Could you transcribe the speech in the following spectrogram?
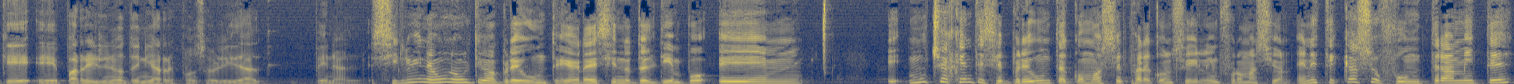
que Parrilli no tenía responsabilidad penal. Silvina, una última pregunta, y agradeciéndote el tiempo. Em, mucha gente se pregunta cómo haces para conseguir la información. En este caso fue un trámite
